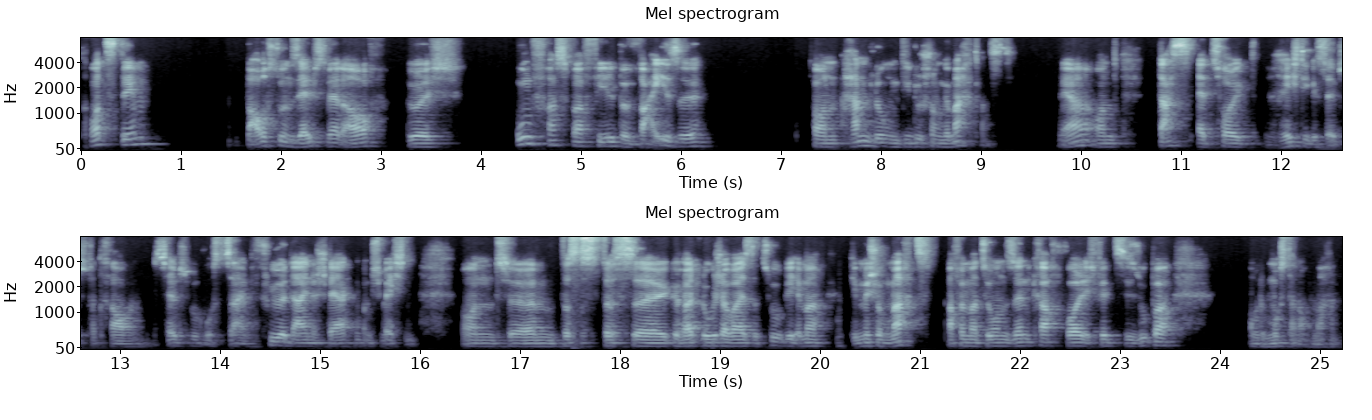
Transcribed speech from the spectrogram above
trotzdem baust du einen Selbstwert auf durch unfassbar viel Beweise von Handlungen, die du schon gemacht hast, ja, und das erzeugt richtiges Selbstvertrauen, Selbstbewusstsein für deine Stärken und Schwächen. Und ähm, das, das äh, gehört logischerweise dazu, wie immer, die Mischung macht's. Affirmationen sind kraftvoll, ich finde sie super, aber du musst dann auch machen.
